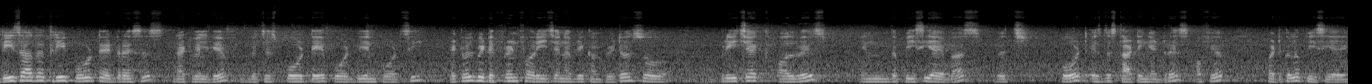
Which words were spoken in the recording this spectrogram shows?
These are the three port addresses that we'll give which is port A, port B and port C. It will be different for each and every computer so pre-check always in the PCI bus which port is the starting address of your particular PCI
